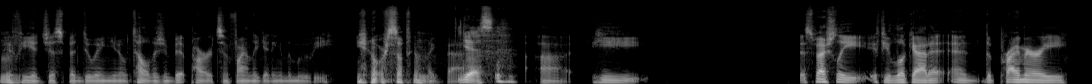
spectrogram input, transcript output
if Mm. he had just been doing you know television bit parts and finally getting in the movie you know or something Mm. like that yes, uh he especially if you look at it, and the primary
